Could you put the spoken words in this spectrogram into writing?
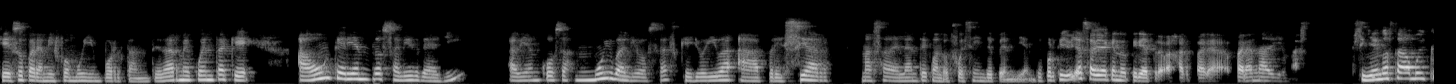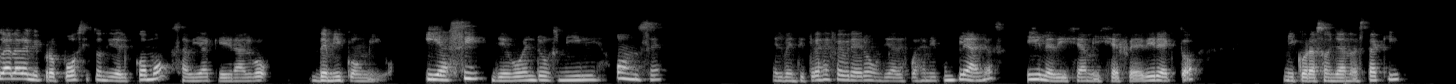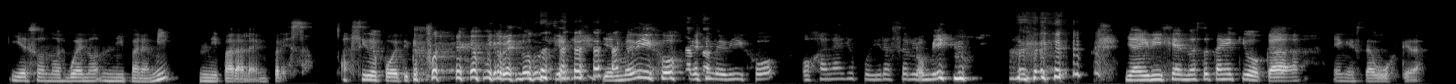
que eso para mí fue muy importante, darme cuenta que aún queriendo salir de allí, habían cosas muy valiosas que yo iba a apreciar más adelante cuando fuese independiente, porque yo ya sabía que no quería trabajar para, para nadie más. Si bien no estaba muy clara de mi propósito ni del cómo, sabía que era algo de mí conmigo. Y así llegó el 2011, el 23 de febrero, un día después de mi cumpleaños, y le dije a mi jefe de directo, mi corazón ya no está aquí y eso no es bueno ni para mí ni para la empresa. Así de poética fue mi renuncia. Y él me dijo, él me dijo, ojalá yo pudiera hacer lo mismo. Y ahí dije, no estoy tan equivocada en esta búsqueda.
